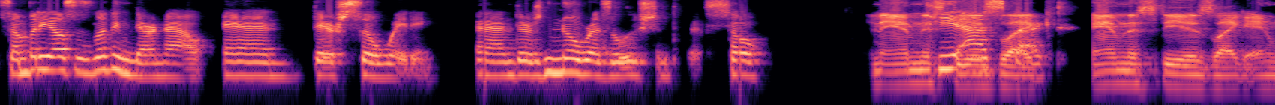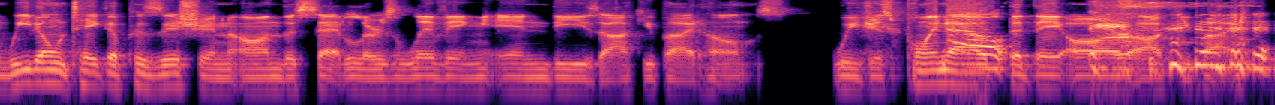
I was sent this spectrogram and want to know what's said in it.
Somebody else is living there now, and they're still waiting. And there's no resolution to this. So and amnesty is like amnesty is like, and we don't take a position on the settlers living in these occupied homes. We just point well, out that they are occupied.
